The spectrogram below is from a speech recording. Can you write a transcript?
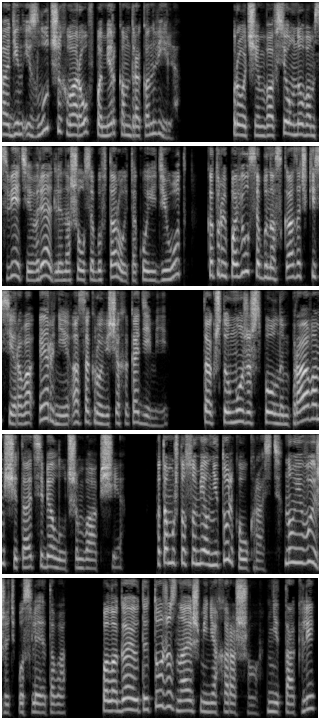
один из лучших воров по меркам Драконвилля. Впрочем, во всем новом свете вряд ли нашелся бы второй такой идиот, который повелся бы на сказочки серого Эрни о сокровищах Академии. Так что можешь с полным правом считать себя лучшим вообще. Потому что сумел не только украсть, но и выжить после этого. Полагаю, ты тоже знаешь меня хорошо, не так ли?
